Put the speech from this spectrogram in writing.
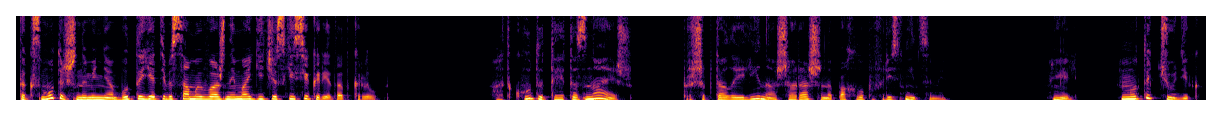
Так смотришь на меня, будто я тебе самый важный магический секрет открыл. — Откуда ты это знаешь? — прошептала Элина, ошарашенно похлопав ресницами. — Эль, ну ты чудик,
